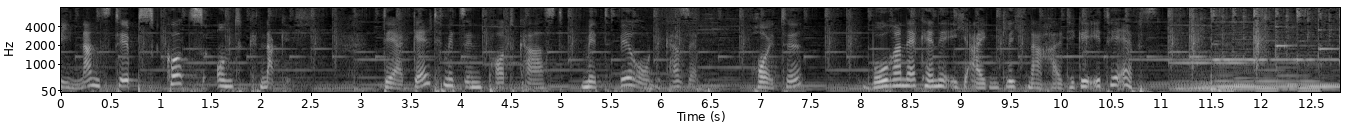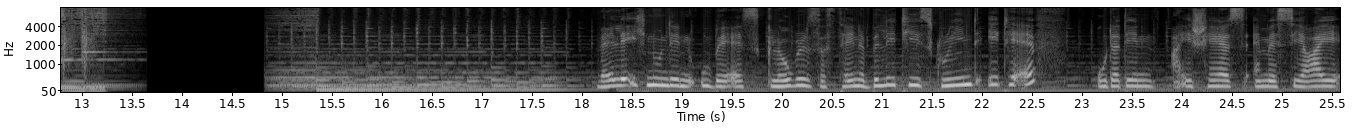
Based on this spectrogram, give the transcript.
Finanztipps kurz und knackig. Der Geld mit Sinn Podcast mit Veronika Sepp. Heute, woran erkenne ich eigentlich nachhaltige ETFs? Wähle ich nun den UBS Global Sustainability Screened ETF oder den iShares MSCI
